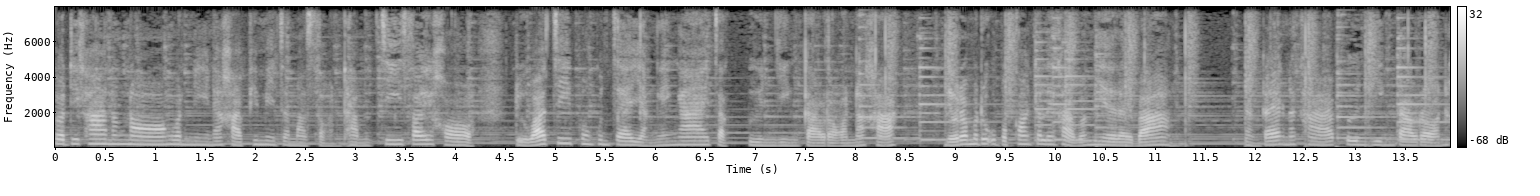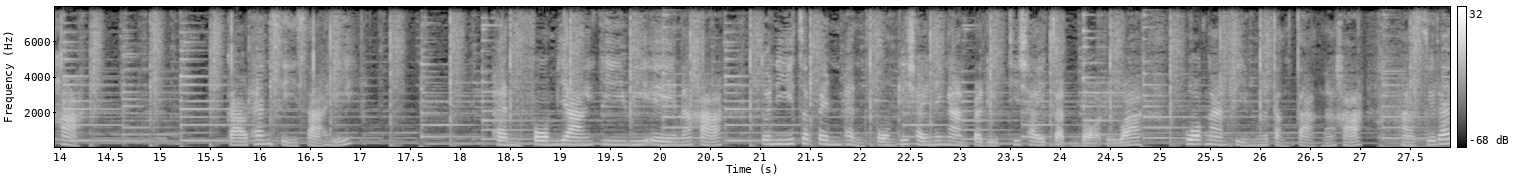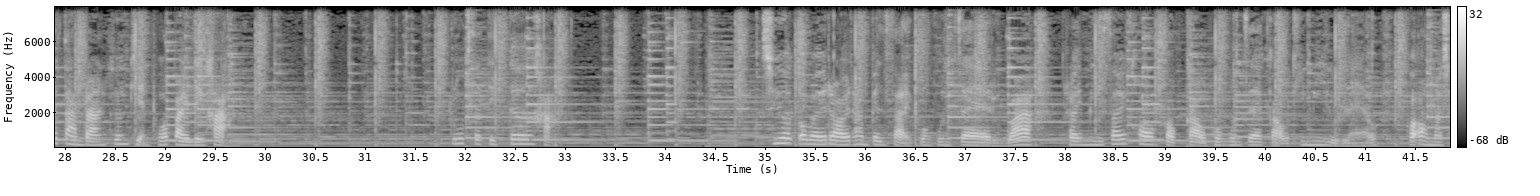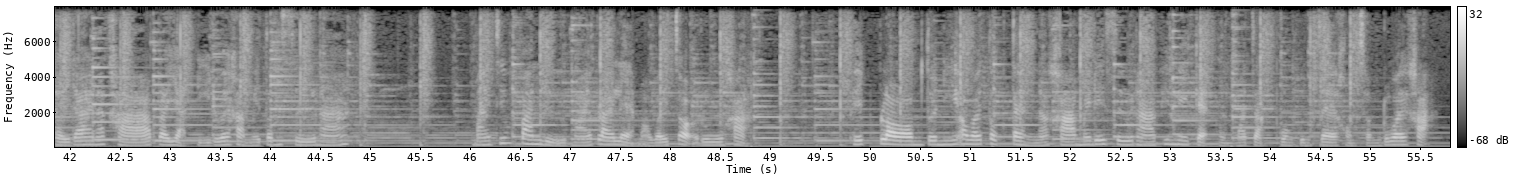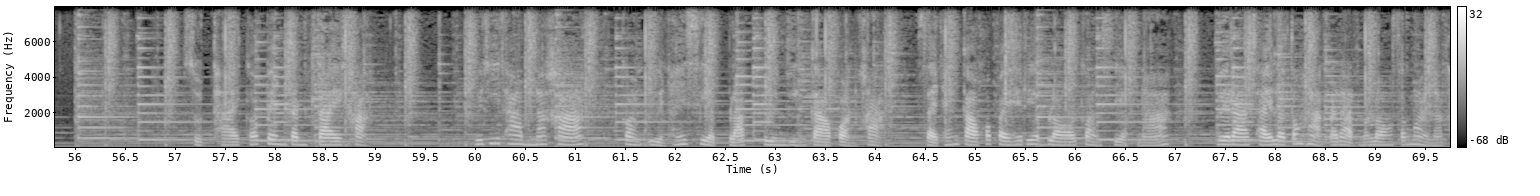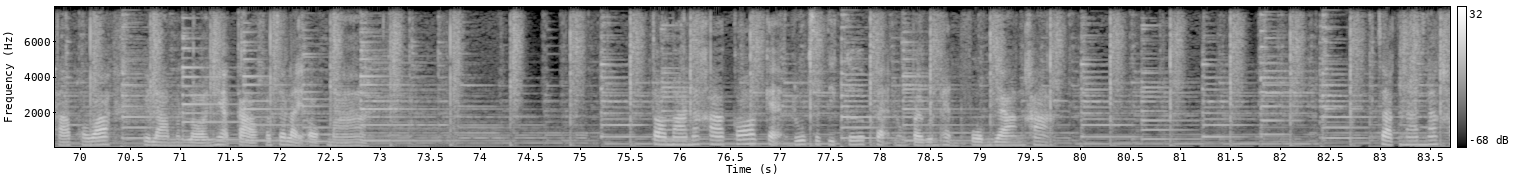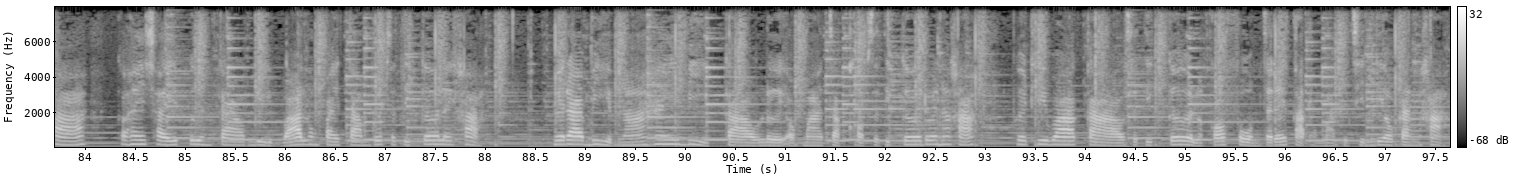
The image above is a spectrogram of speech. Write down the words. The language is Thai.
สวัสดีค่ะน้องๆ วันนี้นะคะ พี่เมย์จะมาสอนทำจี้สร้อยคอ หรือว่าจี้พวงกุญแจอย่างง่าย ๆ จากปืนยิงกาวร้อนนะคะ เดี๋ยวเรามาดูอุปกรณ์กันเลยค่ะว่ามีอะไรบ้าง อย่างแรกนะคะ ปืนยิงกาวร้อนค่ะ กาวแท่งสีใส แผ่นโฟมยาง EVA นะคะ ตัวนี้จะเป็นแผ่นโฟมที่ใช้ในงานประดิษฐ์ที่ใช้จัดบอร์ดหรือว่าพวกงานฝีมือต่างๆนะคะ หาซื้อได้ตามร้านเครื่องเขียนทั่วไปเลยค่ะ รูปสติกเกอร์ค่ะ เชือกเอาไว้ร้อยทำเป็นสายพวงกุญแจ หรือว่าใครมีสร้อยคอเก่าๆพวงกุญแจเก่าที่มีอยู่แล้ว ก็เอามาใช้ได้นะคะ ประหยัดดีด้วยค่ะไม่ต้องซื้อนะ ไม้จิ้มฟันหรือไม้ปลายแหลมเอาไว้เจาะรูค่ะเพชรปลอมตัวนี้เอาไว้ตกแต่งนะคะ ไม่ได้ซื้อนะพี่เมย์แกะออกมาจากพวงกุญแจของชำด้วยค่ะ สุดท้ายก็เป็นกันไกลค่ะ วิธีทำนะคะ ก่อนอื่นให้เสียบปลั๊กปืนยิงกาวก่อนค่ะ ใส่แท่งกาวเข้าไปให้เรียบร้อยก่อนเสียบนะ เวลาใช้เราต้องหากระดาษมาลองสักหน่อยนะคะ เพราะว่าเวลามันร้อนเนี่ยกาวเขาจะไหลออกมา ต่อมานะคะก็แกะรูปสติกเกอร์แปะลงไปบนแผ่นโฟมยางค่ะ จากนั้นนะคะ ก็ให้ใช้ปืนกาวบีบวาดลงไปตามรูปสติกเกอร์เลยค่ะ เวลาบีบนะให้บีบกาวเลยออกมาจากขอบสติกเกอร์ด้วยนะคะ เพื่อที่ว่ากาวสติกเกอร์ แล้วก็โฟมจะได้ตัดออกมาเป็นชิ้นเดียวกันค่ะ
